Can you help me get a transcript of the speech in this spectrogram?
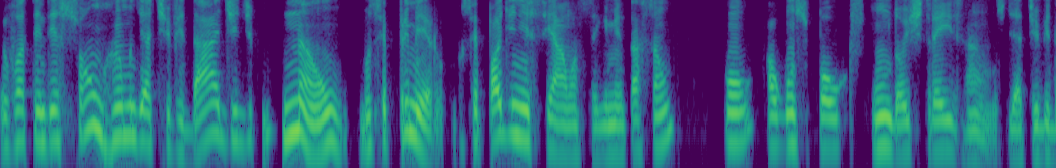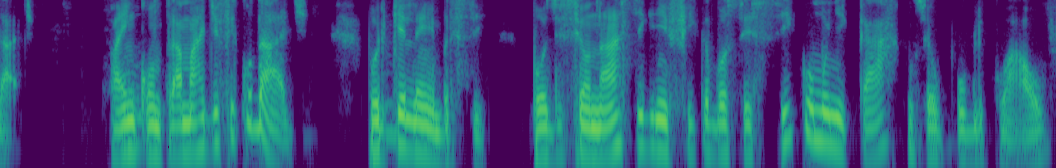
Eu vou atender só um ramo de atividade? De... Não. Você primeiro, você pode iniciar uma segmentação com alguns poucos, um, dois, três ramos de atividade. Vai encontrar mais dificuldade, porque uhum. lembre-se, posicionar significa você se comunicar com seu público-alvo,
